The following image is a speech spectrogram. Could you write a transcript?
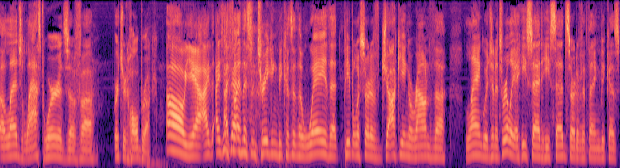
alleged last words of uh, Richard Holbrooke. oh yeah, I, I I that- find this intriguing because of the way that people are sort of jockeying around the language, and it's really a he said, he said sort of a thing because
